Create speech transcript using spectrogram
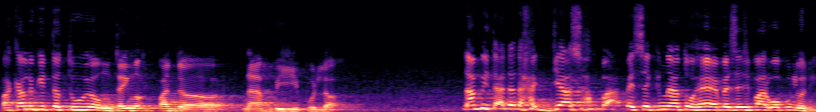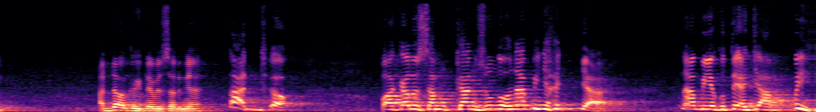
Pak kalau kita turun tengok kepada Nabi pula Nabi tak ada hajar sahabat Pasal kenal Tuhan Pasal sifat 20 ni Ada ke kita biasa dengar? Tak ada. Wah kalau samkan sungguh Nabi nya hajar. Nabi yang kutip hajar habis.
